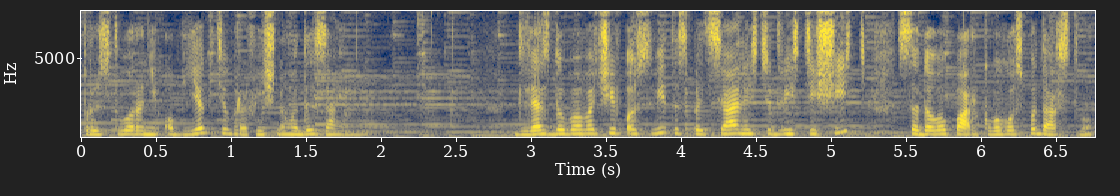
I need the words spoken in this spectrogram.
при створенні об'єктів графічного дизайну. Для здобувачів освіти спеціальністю 206 садово-паркове господарство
